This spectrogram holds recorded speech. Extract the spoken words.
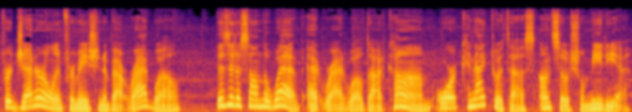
For general information about Radwell, visit us on the web at radwell.com or connect with us on social media.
